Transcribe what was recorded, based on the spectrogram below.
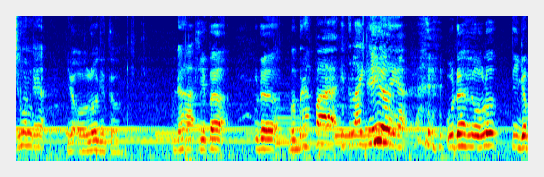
Cuman kayak ya allah gitu. Udah kita udah beberapa itu lagi Iya. gitu ya. Udah ya allah 30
